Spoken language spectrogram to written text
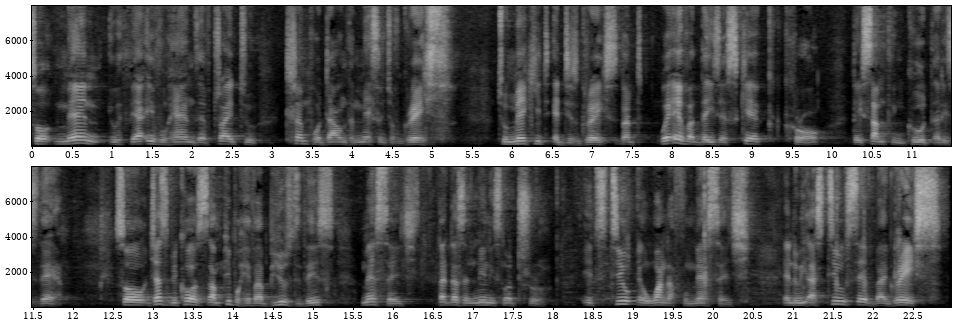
So men with their evil hands have tried to trample down the message of grace to make it a disgrace. But wherever there is a scarecrow, there's something good that is there. So just because some people have abused this message, that doesn't mean it's not true. It's still a wonderful message, and we are still saved by grace.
